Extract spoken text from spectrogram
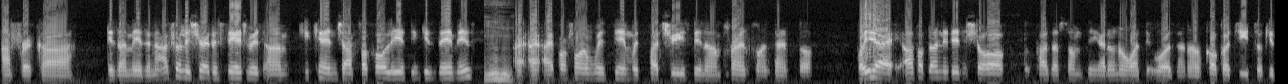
Africa is amazing. I actually shared the stage with um, Tiken Jah Fakoly, I think his name is. Mm-hmm. I, I, I performed with him with Patrice in um, France one time, so. But yeah, Alpha Blondy didn't show up because of something. I don't know what it was, and um, Cocoa Tea took his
